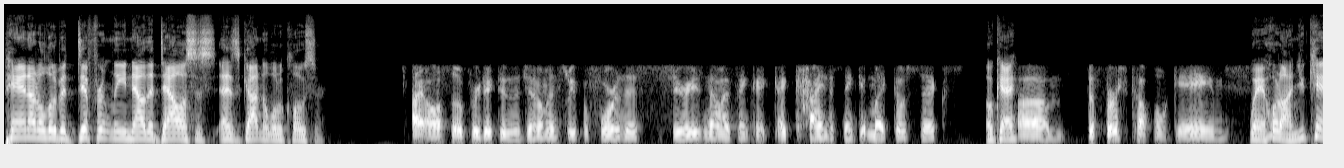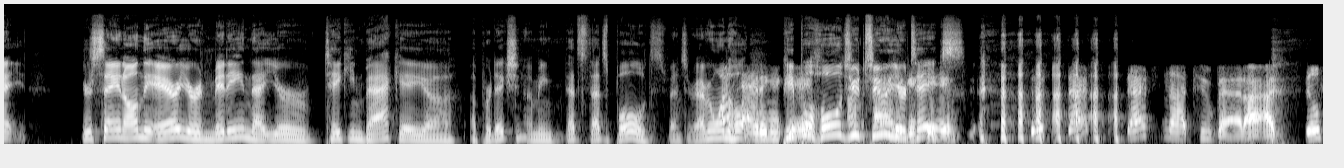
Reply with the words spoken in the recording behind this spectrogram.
pan out a little bit differently now that Dallas has, has gotten a little closer? I also predicted a gentleman sweep before this series. Now I think I, I kind of think it might go six. Okay. Um, the first couple games. Wait, hold on. You can't. You're saying on the air, you're admitting that you're taking back a uh, a prediction. I mean, that's that's bold, Spencer. Everyone, hold, people game. hold you I'm to your takes. that, that, that's not too bad. I, I'm still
